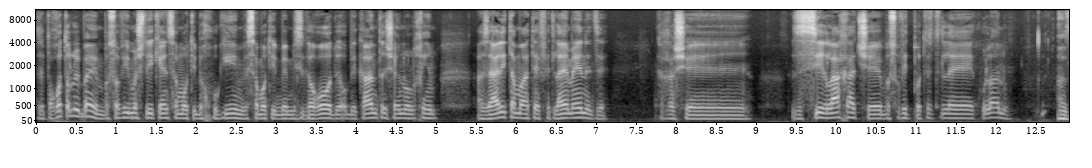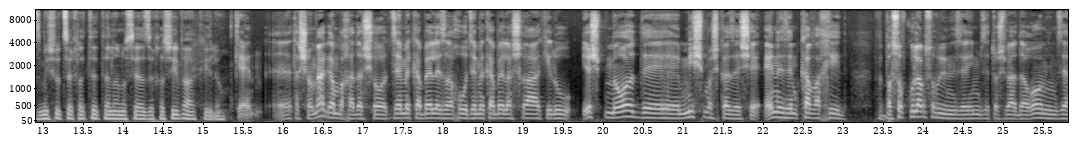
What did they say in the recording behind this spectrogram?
זה פחות תלוי בהם. בסוף אמא שלי כן שמה אותי בחוגים, ושמה אותי במסגרות, או בקאנטרי שהיינו הולכים, אז היה לי את המעטפת, להם אין את זה. ככה ש... זה סיר לחץ שבסוף התפוצץ לכולנו. אז מישהו צריך לתת על הנושא הזה חשיבה, כאילו. כן, אתה שומע גם בחדשות, זה מקבל אזרחות, זה מקבל אשרה, כאילו, יש מאוד אה, מישמש כזה שאין איזה קו אחיד, ובסוף כולם סובלים מזה, אם זה תושבי הדרום, אם זה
